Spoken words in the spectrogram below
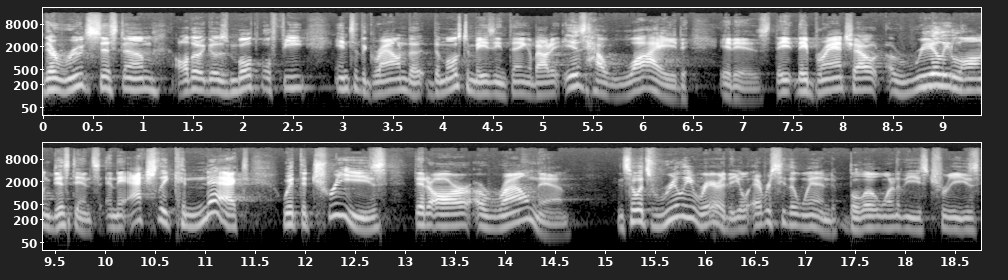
Their root system, although it goes multiple feet into the ground, the, the most amazing thing about it is how wide it is. They, they branch out a really long distance and they actually connect with the trees that are around them. And so it's really rare that you'll ever see the wind blow one of these trees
